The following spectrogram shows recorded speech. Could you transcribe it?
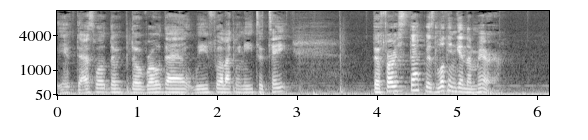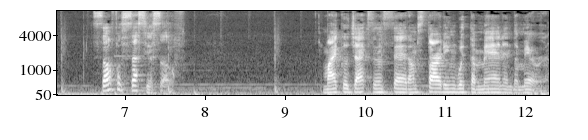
if that's what the, the road that we feel like we need to take, the first step is looking in the mirror. Self assess yourself. Michael Jackson said, I'm starting with the man in the mirror.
